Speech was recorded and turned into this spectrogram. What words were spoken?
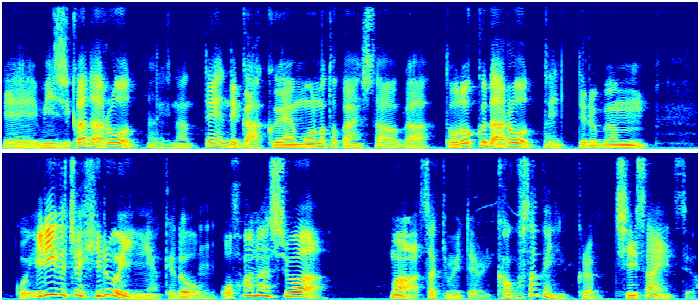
えー身近だろうってなってで学園ものとかにした方が届くだろうって言ってる分こう入り口は広いんやけど、お話はまあさっきも言ったように過去作品に比べて小さいんですよ。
